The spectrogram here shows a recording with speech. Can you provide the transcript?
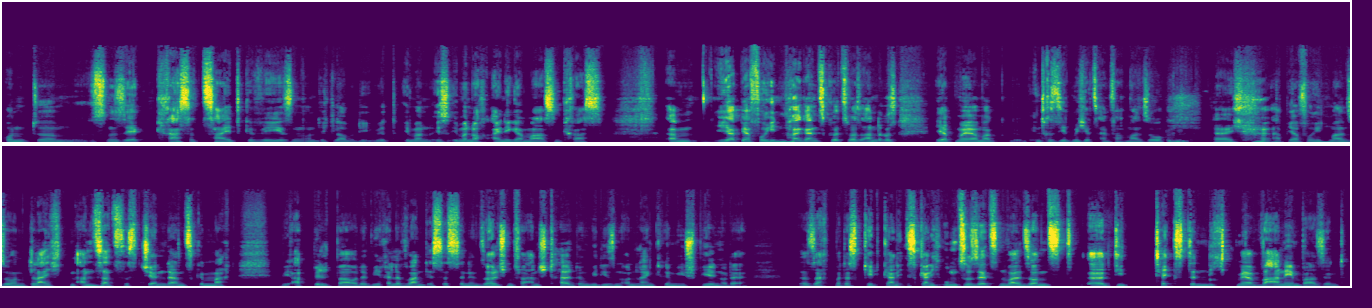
und ähm, es ist eine sehr krasse Zeit gewesen und ich glaube, die wird immer, ist immer noch einigermaßen krass. Ähm, ich habe ja vorhin mal ganz kurz was anderes. Ihr habt mir ja mal, interessiert mich jetzt einfach mal so. Mhm. Äh, ich habe ja vorhin mal so einen gleichen Ansatz des Genderns gemacht. Wie abbildbar oder wie relevant ist das denn in solchen Veranstaltungen wie diesen Online-Krimi spielen? Oder da sagt man, das geht gar nicht, ist gar nicht umzusetzen, weil sonst äh, die Texte nicht mehr wahrnehmbar sind.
